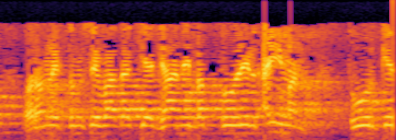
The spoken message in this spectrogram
اور ہم نے تم سے وعدہ کیا، جانب الطور الایمن۔ تور کے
